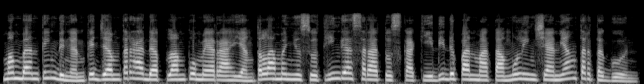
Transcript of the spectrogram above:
membanting dengan kejam terhadap lampu merah yang telah menyusut hingga 100 kaki di depan mata Mulingshan yang tertegun.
